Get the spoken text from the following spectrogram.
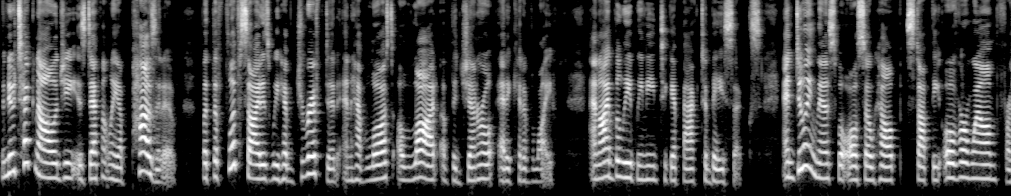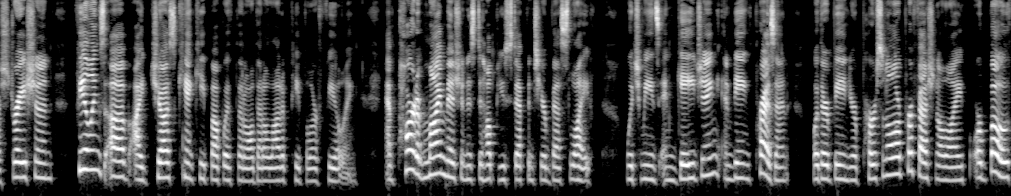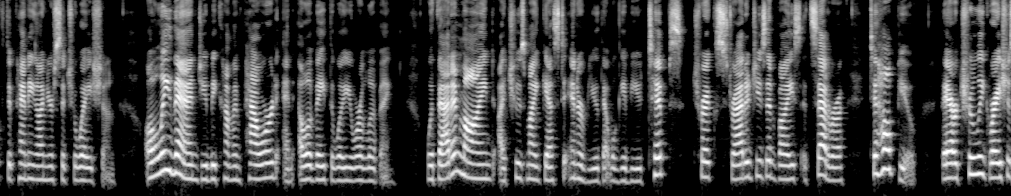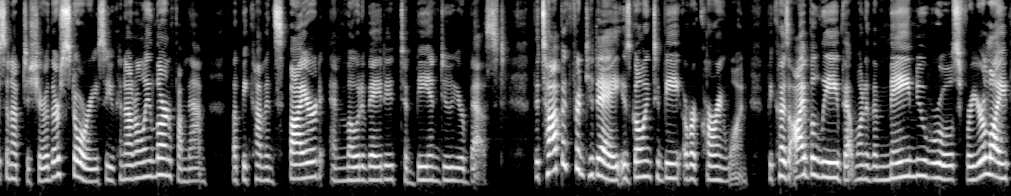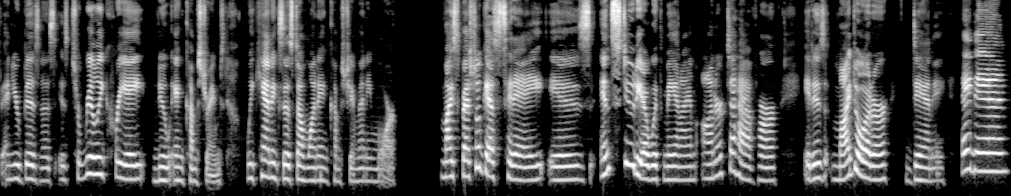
The new technology is definitely a positive, but the flip side is we have drifted and have lost a lot of the general etiquette of life and I believe we need to get back to basics. And doing this will also help stop the overwhelm, frustration, feelings of I just can't keep up with it all that a lot of people are feeling. And part of my mission is to help you step into your best life, which means engaging and being present, whether it be in your personal or professional life, or both, depending on your situation. Only then do you become empowered and elevate the way you are living. With that in mind, I choose my guests to interview that will give you tips, tricks, strategies, advice, etc. to help you. They are truly gracious enough to share their story so you can not only learn from them, but become inspired and motivated to be and do your best. The topic for today is going to be a recurring one because I believe that one of the main new rules for your life and your business is to really create new income streams. We can't exist on one income stream anymore. My special guest today is in studio with me, and I am honored to have her. It is my daughter, Dani. Hey, Dan.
